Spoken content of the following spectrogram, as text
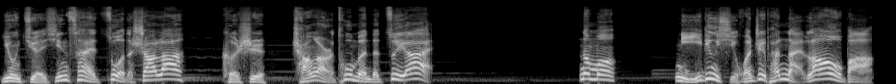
用卷心菜做的沙拉可是长耳兔们的最爱。那么，你一定喜欢这盘奶酪吧？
